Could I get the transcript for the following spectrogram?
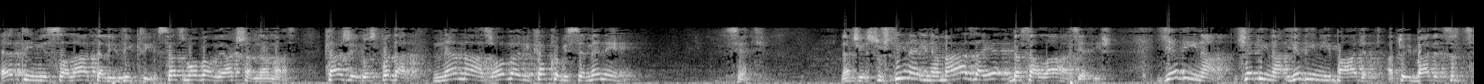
eti mi salat ali dikri. Sad smo obavili akšam namaz. Kaže gospodar, namaz obavi kako bi se mene sjetio. Znači, suština i namaza je da se Allaha sjetiš. Jedina, jedina, jedini ibadet, a to je ibadet srca,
